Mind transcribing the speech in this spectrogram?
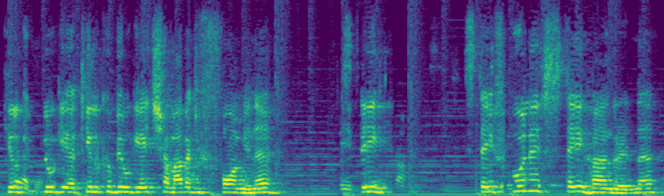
Aquilo que, Bill, aquilo que o Bill Gates chamava de fome, né? Stay, stay foolish, stay hungry, né?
